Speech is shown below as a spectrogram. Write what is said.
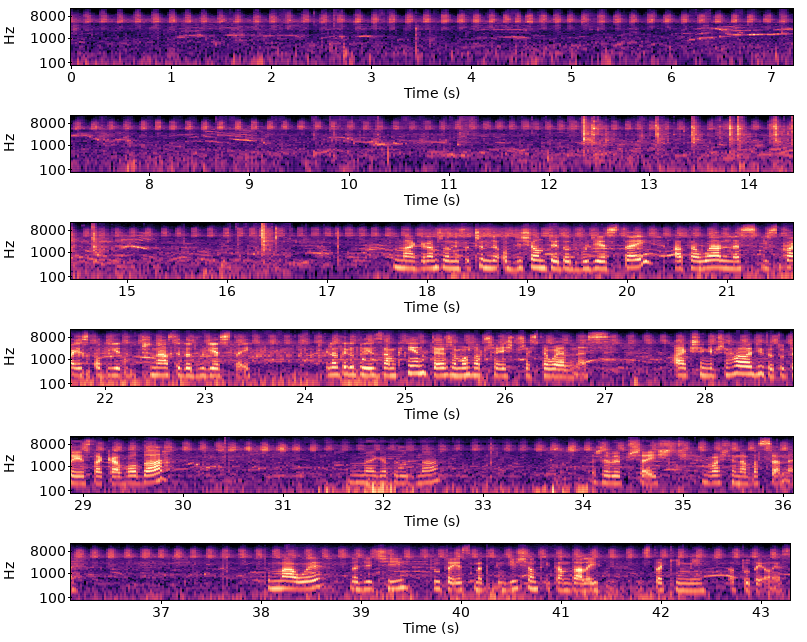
Nagram, że on jest czynny od 10 do 20, a ta wellness i spa jest od jed- 13 do 20. I dlatego tu jest zamknięte, że można przejść przez te wellness. A jak się nie przechodzi, to tutaj jest taka woda. Mega trudna, żeby przejść właśnie na baseny. Tu mały dla dzieci, tutaj jest 1,50 m i tam dalej z takimi, a tutaj on jest,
